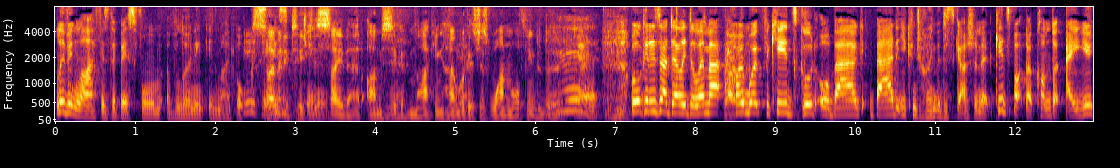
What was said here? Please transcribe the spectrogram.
Living life is the best form of learning in my book. So many teachers Jenny. say that. I'm sick of marking homework. It's just one more thing to do. Yeah. Mm. Well, look, it is our daily dilemma. Homework for kids, good or bad? Bad. You can join the discussion at kidspot.com.au.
